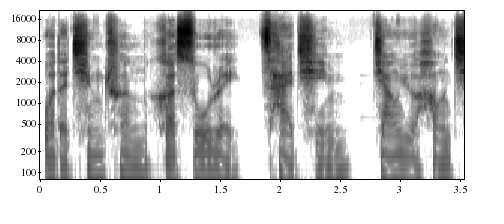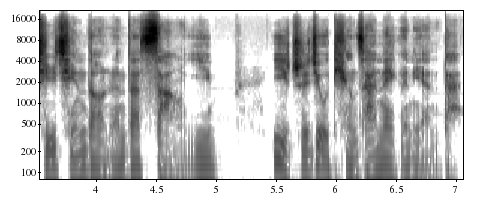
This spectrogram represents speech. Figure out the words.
我的青春和苏芮、蔡琴、姜育恒、齐秦等人的嗓音，一直就停在那个年代。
